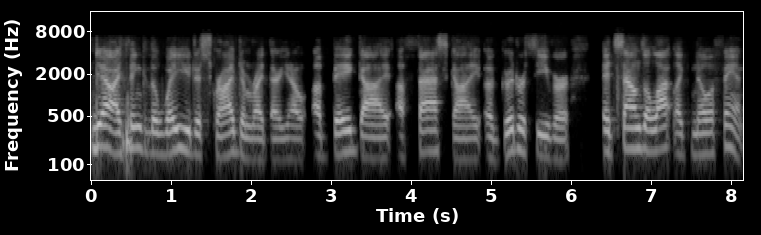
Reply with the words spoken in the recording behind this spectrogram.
Yeah, I think the way you described him right there, you know, a big guy, a fast guy, a good receiver, it sounds a lot like Noah Fant,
